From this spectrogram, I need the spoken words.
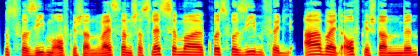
kurz vor sieben aufgestanden. Weißt du, wann ich das letzte Mal kurz vor sieben für die Arbeit aufgestanden bin?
